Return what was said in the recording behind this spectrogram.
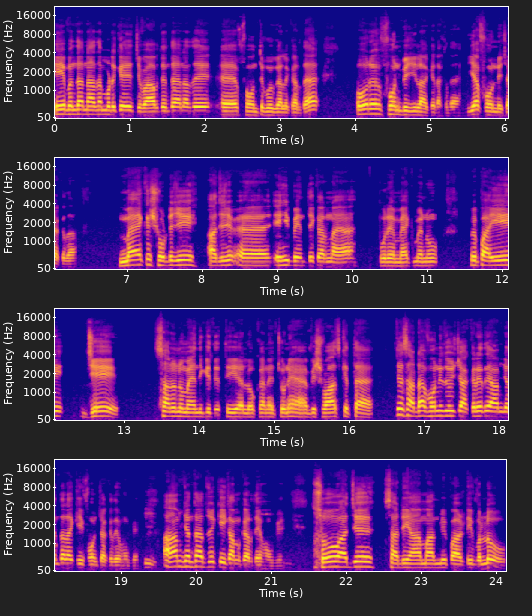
ਇਹ ਬੰਦਾ ਨਾ ਤਾਂ ਮੁੜ ਕੇ ਜਵਾਬ ਦਿੰਦਾ ਨਾ ਤੇ ਫੋਨ ਤੇ ਕੋਈ ਗੱਲ ਕਰਦਾ ਔਰ ਫੋਨ ਬਿਜ਼ੀ ਲਾ ਕੇ ਰੱਖਦਾ ਜਾਂ ਫੋਨ ਨਹੀਂ ਚੱਕਦਾ। ਮੈਂ ਇੱਕ ਛੋਟੀ ਜੀ ਅੱਜ ਅਹ, ਇਹੀ ਬੇਨਤੀ ਕਰਨ ਆਇਆ ਪੂਰੇ ਮਹਿਕਮੇ ਨੂੰ ਵੀ ਭਾਈ ਜੇ ਸਾਨੂੰ ਨੁਮਾਇੰਦਗੀ ਦਿੱਤੀ ਹੈ ਲੋਕਾਂ ਨੇ ਚੁਣਿਆ ਹੈ ਵਿਸ਼ਵਾਸ ਕੀਤਾ ਹੈ ਜੇ ਸਾਡਾ ਫੋਨ ਹੀ ਤੁਸੀਂ ਚੱਕ ਰਹੇ ਤੇ ਆਮ ਜਨਤਾ ਦਾ ਕੀ ਫੋਨ ਚੱਕਦੇ ਹੋਵੋਗੇ? ਹੂੰ। ਆਮ ਜਨਤਾ ਤੁਸੀਂ ਕੀ ਕੰਮ ਕਰਦੇ ਹੋਵੋਗੇ? ਸੋ ਅੱਜ ਸਾਡੀ ਆਮ ਆਦਮੀ ਪਾਰਟੀ ਵੱਲੋਂ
